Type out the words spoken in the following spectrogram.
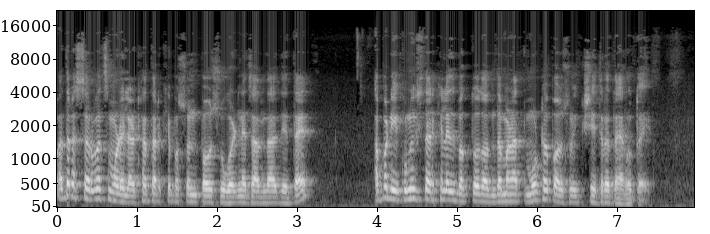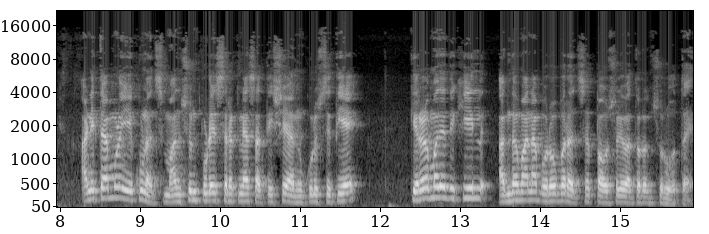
मात्र सर्वच मॉडेल अठरा तारखेपासून पाऊस उघडण्याचा अंदाज देत आहेत आपण एकोणीस तारखेलाच बघतो तर अंदमानात मोठं पावसाळी क्षेत्र तयार होतं आहे आणि त्यामुळे एकूणच मान्सून पुढे सरकण्यास अतिशय अनुकूल स्थिती आहे. केरळमध्ये देखील अंदमानाबरोबरच पावसाळी वातावरण सुरू होतं आहे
